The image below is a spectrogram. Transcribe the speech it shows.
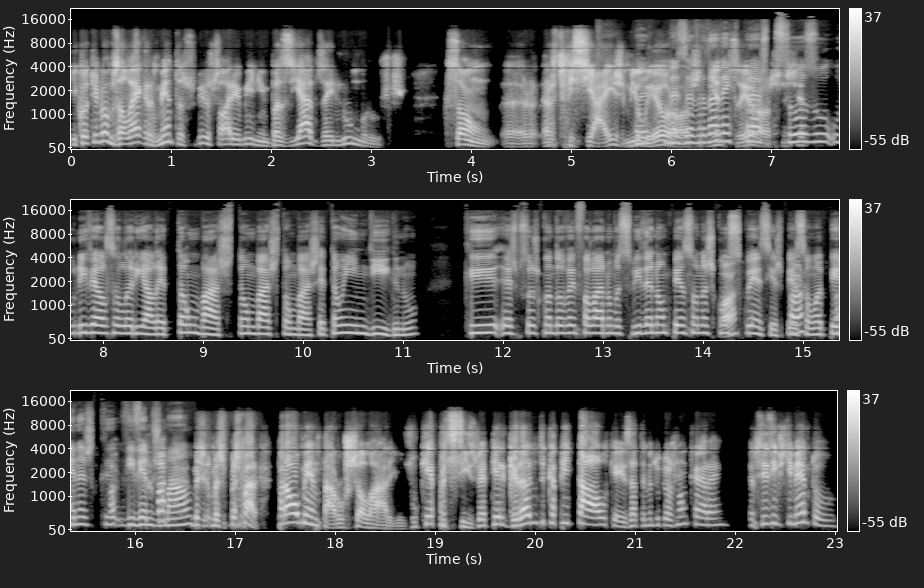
E continuamos alegremente a subir o salário mínimo, baseados em números que são uh, artificiais, mil mas, euros. Mas a verdade é que para euros, as pessoas o, o nível salarial é tão baixo, tão baixo, tão baixo, é tão indigno que as pessoas, quando ouvem falar numa subida, não pensam nas consequências, pensam apenas que vivemos mal. Mas, mas, mas para, para aumentar os salários, o que é preciso é ter grande capital, que é exatamente o que eles não querem. É preciso investimento,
